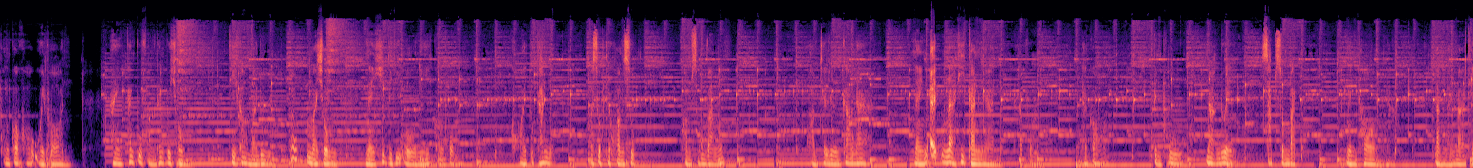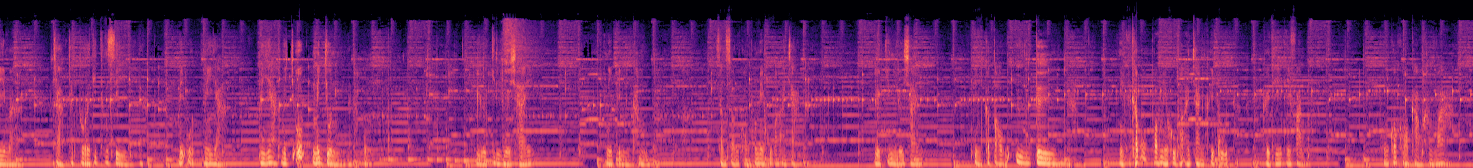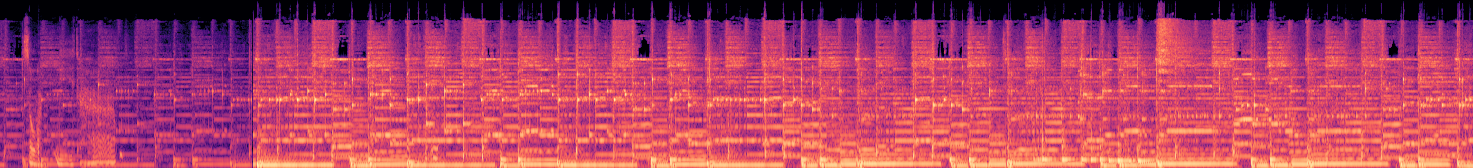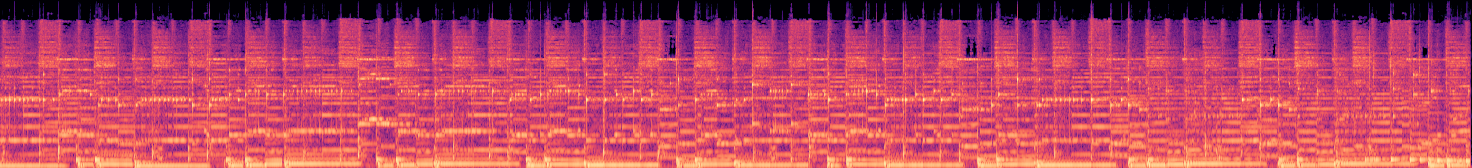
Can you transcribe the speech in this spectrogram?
ผมผมก็ขออวยพร ให้ท่านผู้ฟังท่านผู้ชม ที่เข้ามาดูมาชมในคลิปวิดีโอนี้ของผม ขอให้ทุกท่านประสบแต่ความสุข ความสมหวัง เจริญก้าวหน้า ในหน้าที่การงานนะครับผม แล้วก็เป็นผู้มากด้วยทรัพย์สมบัติเงินทองนะครับหลั่งไหลมาเทมาจากจัตุรทิศทั้งสี่นะครับไม่อุดไม่อยาก ไม่ยากไม่จุดไม่จุนนะครับผมเหลือกินเหลือใช้อันนี้เป็นคำสั่งสอนของพ่อแม่ครูบาอาจารย์ หลือกินหรือใช้ถิ่นกระเป๋าอึ้งตึงนะครับนี่ครับพ่อแม่ครูบาอาจารย์เคยพูดนะเคยเทศให้ฟัง ผมก็ขอกล่าวคำว่า สวัสดีครับ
